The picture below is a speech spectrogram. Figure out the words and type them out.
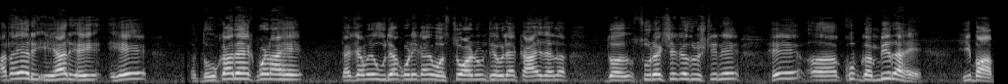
आता यार या हे- हे धोकादायक पण आहे. त्याच्यामध्ये उद्या कोणी काही वस्तू आणून ठेवल्या काय झालं द- सुरक्षेच्या दृष्टीने हे खूप गंभीर आहे ही बाब.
